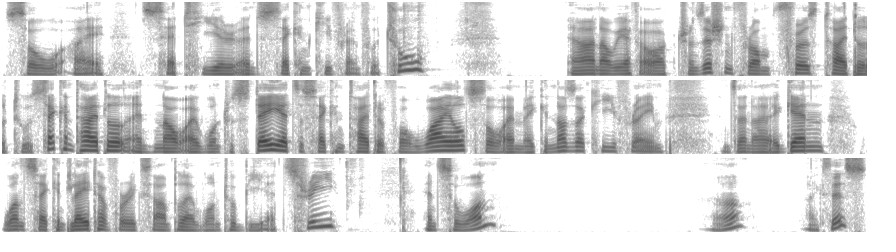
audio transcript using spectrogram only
So I set here a second keyframe for 2 uh, now we have our transition from first title to second title and now I want to stay at the second title for a while so I make another keyframe. And then I again one second later for example I want to be at 3 and so on, uh, like this.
